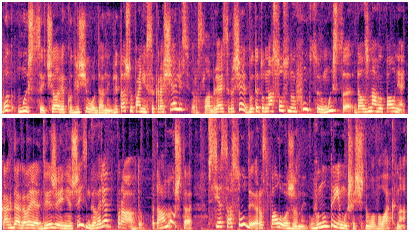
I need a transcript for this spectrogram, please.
Вот мышцы человеку для чего даны? Для того, чтобы они сокращались, расслаблялись, сокращались. Вот эту насосную функцию мышца должна выполнять. Когда говорят движение жизнь, говорят правду. Потому что все сосуды расположены внутри мышечного волокна.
